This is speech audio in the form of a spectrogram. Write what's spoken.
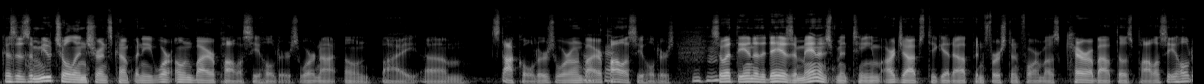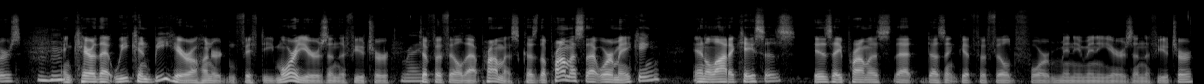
Because as a mutual insurance company, we're owned by our policyholders. We're not owned by um, stockholders. We're owned by our policyholders. Mm-hmm. So at the end of the day, as a management team, our job's to get up and first and foremost care about those policyholders mm-hmm. and care that we can be here 150 more years in the future right. to fulfill that promise. Because the promise that we're making in a lot of cases is a promise that doesn't get fulfilled for many many years in the future.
